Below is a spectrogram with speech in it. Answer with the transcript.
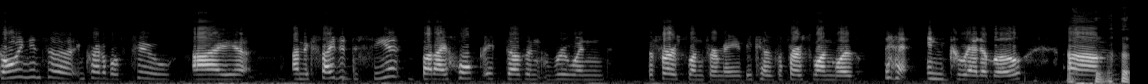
going into Incredibles 2, I I'm excited to see it, but I hope it doesn't ruin the first one for me because the first one was incredible. Um,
